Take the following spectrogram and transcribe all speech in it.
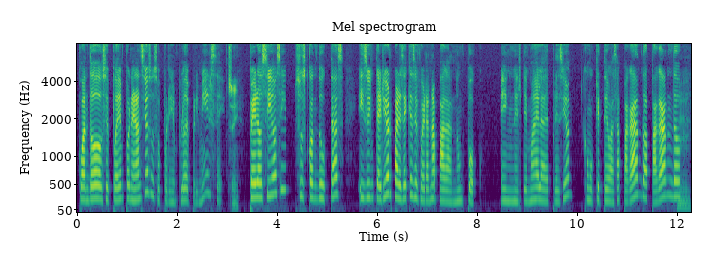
cuando se pueden poner ansiosos o por ejemplo deprimirse, Sí. pero sí o sí sus conductas y su interior parece que se fueran apagando un poco en el tema de la depresión, como que te vas apagando, apagando Mm.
